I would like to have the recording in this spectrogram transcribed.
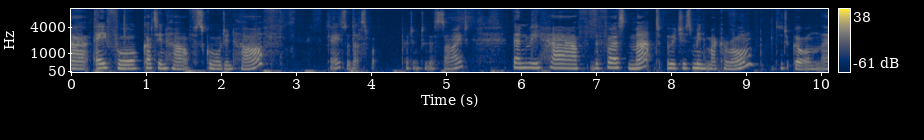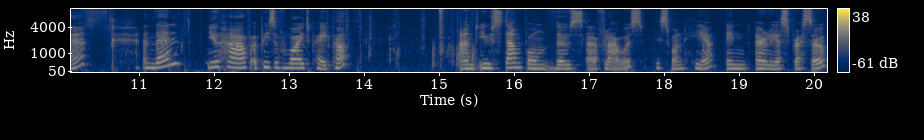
uh, A4 cut in half, scored in half. Okay, so that's what putting to the side. Then we have the first mat, which is mint macaron, to go on there. And then you have a piece of white paper and you stamp on those uh, flowers, this one here in early espresso.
